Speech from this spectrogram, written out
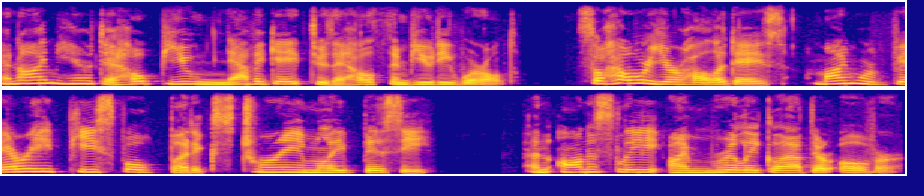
and I'm here to help you navigate through the health and beauty world. So, how were your holidays? Mine were very peaceful but extremely busy. And honestly, I'm really glad they're over.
